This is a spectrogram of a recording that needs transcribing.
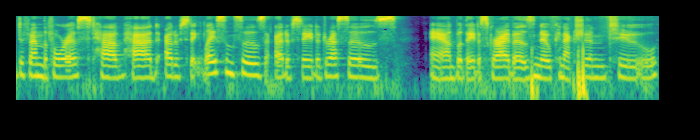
defend the forest have had out of state licenses, out of state addresses, and what they describe as no connection to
